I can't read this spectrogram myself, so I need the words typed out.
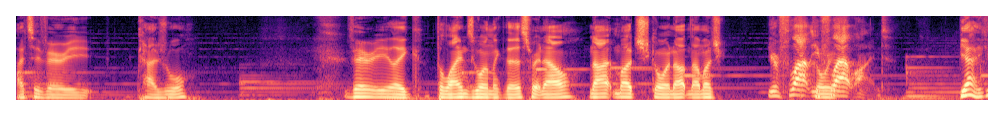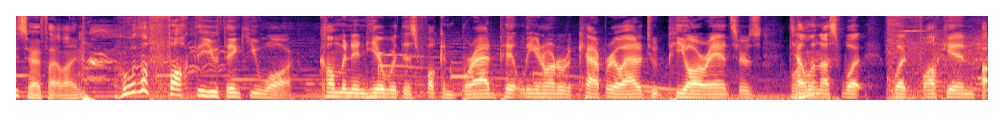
I'd say very casual. Very like the line's going like this right now. Not much going up. Not much. You're flat. You Going- flatlined. Yeah, you could say I flatline. Who the fuck do you think you are? Coming in here with this fucking Brad Pitt, Leonardo DiCaprio attitude, PR answers, telling us what what fucking these Uh,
